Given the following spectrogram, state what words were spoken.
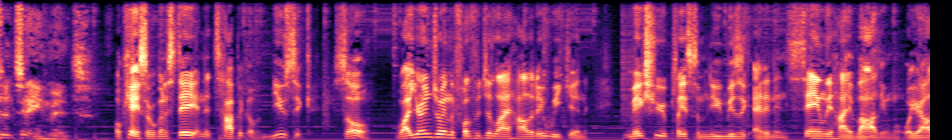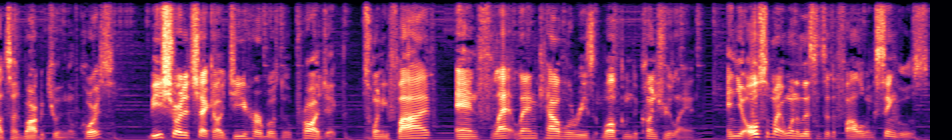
Entertainment. Okay, so we're gonna stay in the topic of music. So while you're enjoying the 4th of July holiday weekend, make sure you play some new music at an insanely high volume while you're outside barbecuing, of course. Be sure to check out G Herbo's new project, 25, and Flatland Cavalry's Welcome to Countryland. And you also might want to listen to the following singles.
